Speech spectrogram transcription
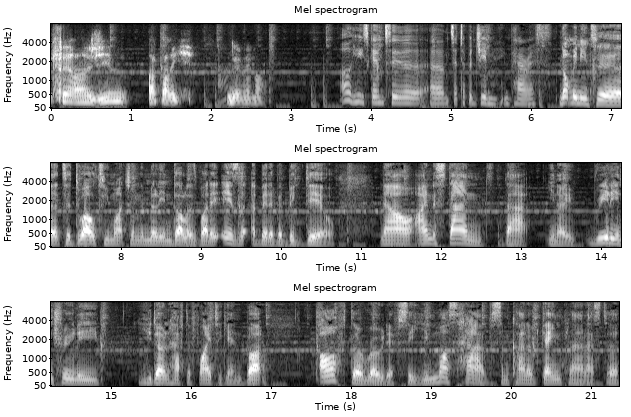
Faire un gym à Paris de MMA. Oh, he's going to um, set up a gym in Paris. Not meaning to, to dwell too much on the million dollars, but it is a bit of a big deal. Now, I understand that, you know, really and truly, you don't have to fight again, but after Road FC, you must have some kind of game plan as to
